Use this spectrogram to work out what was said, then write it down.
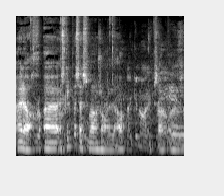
Alors, euh, est-ce qu'elle peut s'asseoir genre là? Comme ça, on peut,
